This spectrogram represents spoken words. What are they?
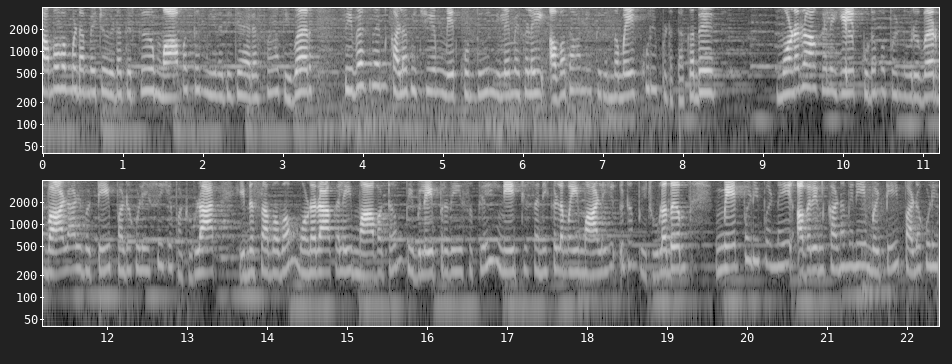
சம்பவம் இடம்பெற்ற இடத்திற்கு மாவட்ட மேலதிக அரசு அதிபர் சிவகரன் களவிஜயம் மேற்கொண்டு நிலைமை நிலைமைகளை அவதானித்திருந்தமை குறிப்பிடத்தக்கது. மொனராகலையில் குடும்ப பெண் ஒருவர் வாளால் வெட்டி படுகொலை செய்யப்பட்டுள்ளார். இந்த சம்பவம் மொனராகலை மாவட்டம் பிபிலை பிரதேசத்தில் நேற்று சனிக்கிழமை மாலை இடம்பெற்றுள்ளது. மேற்படி பெண்ணை அவரின் கணவனை வெட்டி படுகொலை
